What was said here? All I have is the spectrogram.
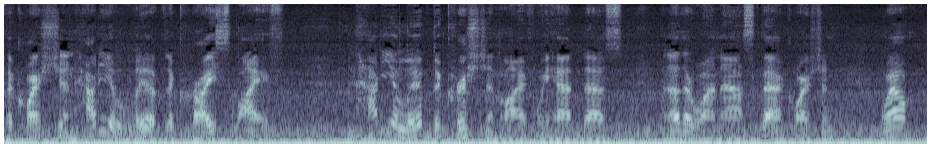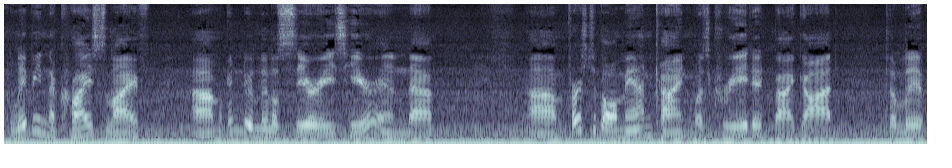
the question How do you live the Christ life? And how do you live the Christian life? We had uh, another one ask that question. Well, living the Christ life, um, we're going to do a little series here. And uh, um, first of all, mankind was created by God to live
